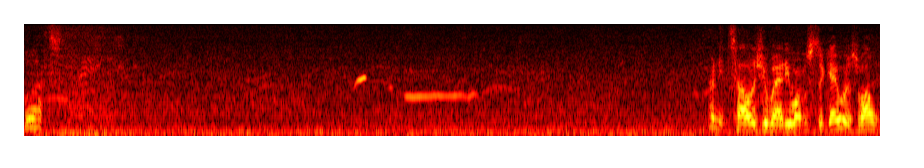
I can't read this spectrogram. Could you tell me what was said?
What? And it tells you where he wants to go as well.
